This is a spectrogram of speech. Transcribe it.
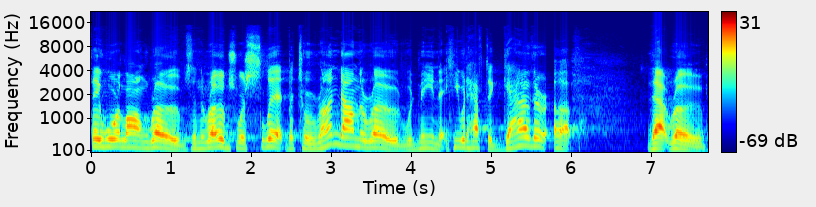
they wore long robes, and the robes were slit. But to run down the road would mean that he would have to gather up that robe,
